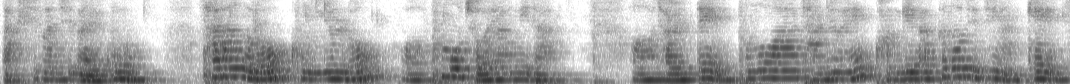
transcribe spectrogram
낙심하지 말고 사랑으로 국률로 어, 품어주어야 합니다. 어, 절대 부모와 자녀의 관계가 끊어지지 않게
